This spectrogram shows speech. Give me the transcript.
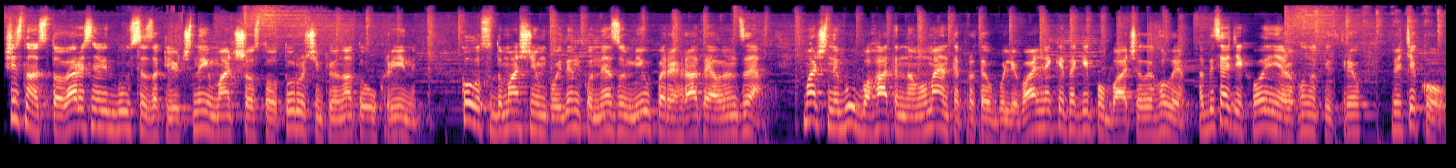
16 вересня відбувся заключний матч 6-го туру чемпіонату України. Колос у домашньому поєдинку не зумів переграти ЛНЗ. Матч не був багатим на моменти, проте вболівальники таки побачили голи. На 10-й хвилині рахунок відкрив Третьяков,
